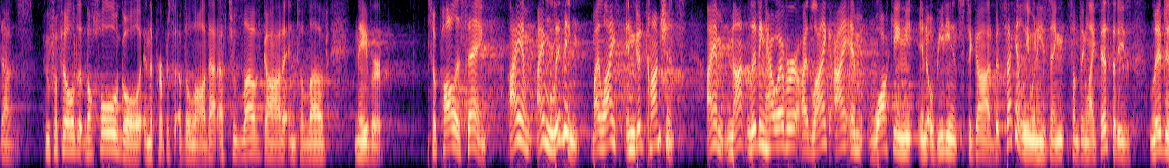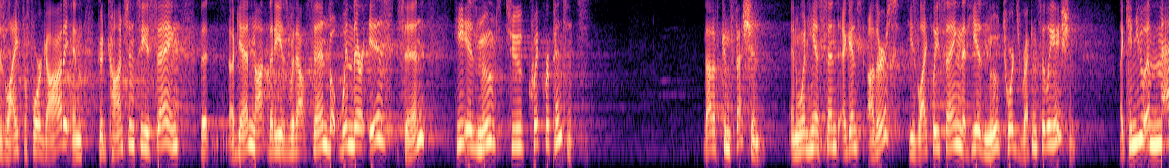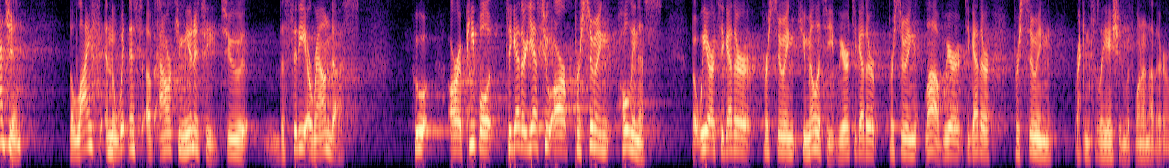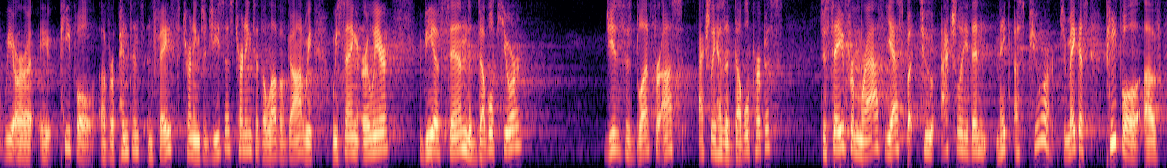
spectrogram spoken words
does, who fulfilled the whole goal in the purpose of the law, that of to love God and to love neighbor. So Paul is saying, I am, I am living my life in good conscience. I am not living however I'd like. I am walking in obedience to God. But secondly, when he's saying something like this, that he's lived his life before God in good conscience, he's saying that, again, not that he is without sin, but when there is sin, he is moved to quick repentance, that of confession. And when he has sinned against others, he's likely saying that he has moved towards reconciliation. Like, can you imagine the life and the witness of our community to the city around us, who are a people together, yes, who are pursuing holiness, but we are together pursuing humility. We are together pursuing love. We are together pursuing reconciliation with one another. We are a people of repentance and faith, turning to Jesus, turning to the love of God. We, we sang earlier, Be of sin, the double cure. Jesus' blood for us actually has a double purpose. To save from wrath, yes, but to actually then make us pure, to make us people of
